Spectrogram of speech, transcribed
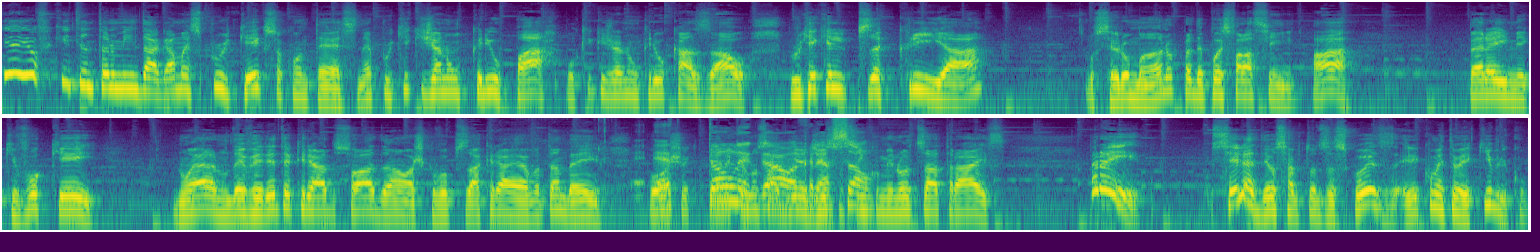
E aí eu fiquei tentando me indagar, mas por que que isso acontece, né? Por que que já não cria o par? Por que que já não cria o casal? Por que que ele precisa criar o ser humano para depois falar assim: "Ah, peraí, me equivoquei. Não era, não deveria ter criado só Adão, acho que eu vou precisar criar Eva também. É Poxa, é que pena que eu não sabia disso cinco minutos atrás. Peraí, se ele é Deus, sabe todas as coisas, ele cometeu um equívoco,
